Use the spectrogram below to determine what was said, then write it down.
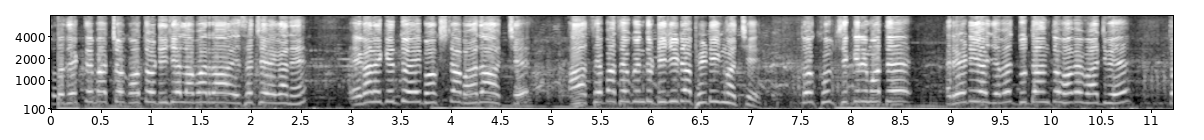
তো দেখতে পাচ্ছ কত ডিজে লাভাররা এসেছে এখানে। এখানে কিন্তু এই বক্সটা বাঁধা হচ্ছে আশেপাশেও কিন্তু ডিজিটা ফিটিং হচ্ছে। তো খুব শিগগিরই মধ্যে রেডি হয়ে যাবে দুর্দান্তভাবে বাজবে। তো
